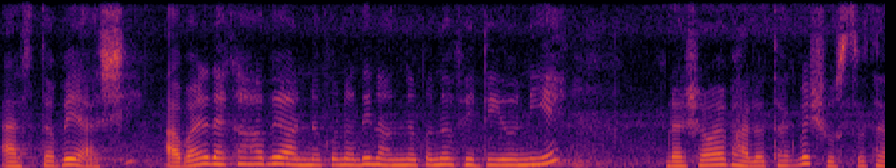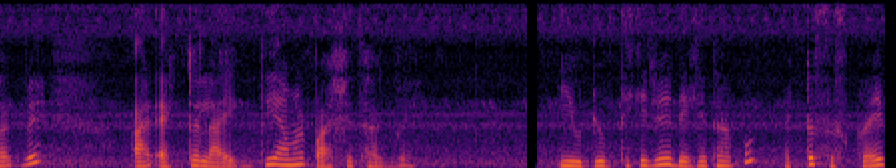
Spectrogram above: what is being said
আজ তবে আসি। আবার দেখা হবে অন্য কোনো দিন, অন্য কোনো ভিডিও নিয়ে। আপনারা সবাই ভালো থাকবে, সুস্থ থাকবে আর একটা লাইক দিয়ে আমার পাশে থাকবে। ইউটিউব থেকে যদি দেখে থাকো, একটা সাবস্ক্রাইব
